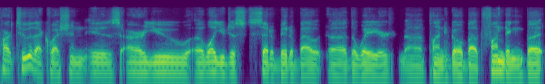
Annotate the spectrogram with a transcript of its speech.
part two of that question is: Are you uh, well? You just said a bit about uh, the way you're uh, planning to go about funding, but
